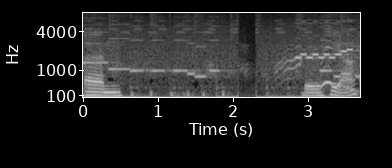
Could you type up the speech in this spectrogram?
Um, through here.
